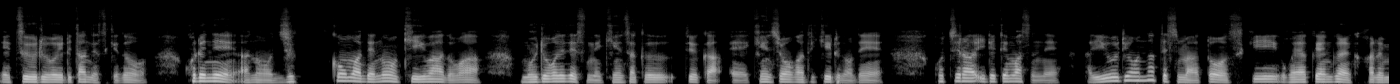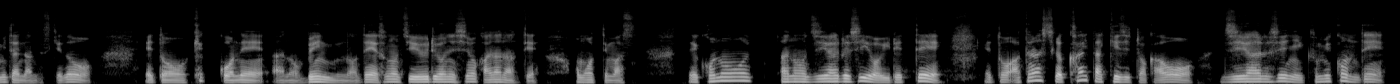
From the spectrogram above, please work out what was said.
えーツールを入れたんですけど、これね、あの、10個までのキーワードは無料でですね、検索っていうか、えー検証ができるので、こちら入れてますね。有料になってしまうと月500円ぐらいかかるみたいなんですけど、えっと、結構ね、あの、便利なので、そのうち有料にしようかななんて思ってます。で、この、あの、GRC を入れて、えっと、新しく書いた記事とかを GRC に組み込んで、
